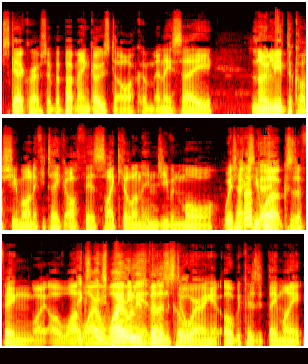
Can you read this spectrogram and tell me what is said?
Scarecrow episode, but Batman goes to Arkham and they say, "No, leave the costume on. If you take it off, his psyche will unhinge even more." Which actually Okay. works as a thing. Like, oh, why, Ex- why, why are all his it, villains that's still wearing it? Oh, because they might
